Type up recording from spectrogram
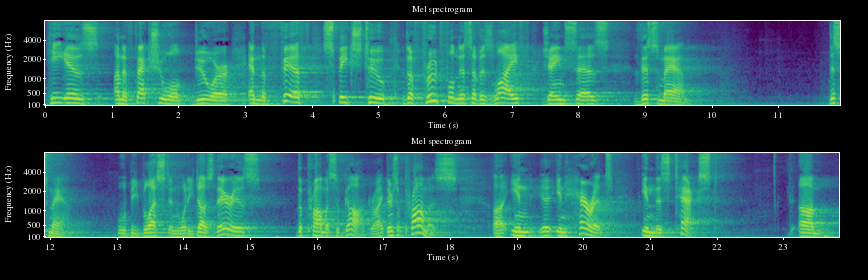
he is an effectual doer. And the fifth speaks to the fruitfulness of his life. James says, This man this man will be blessed in what he does. There is the promise of God, right? There's a promise uh, in, uh, inherent in this text. Um,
